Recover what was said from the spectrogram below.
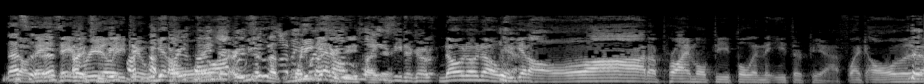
That's No, they- that's- they really so are you talking do. We get a lot- or are you we- I mean, we we're get Finder or Finder? lazy to go. No, no, no. Yeah. We get a lot of primal people in the Aether PF. Like a lot. The thing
